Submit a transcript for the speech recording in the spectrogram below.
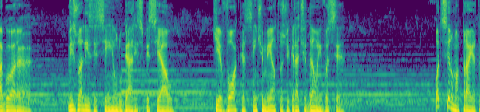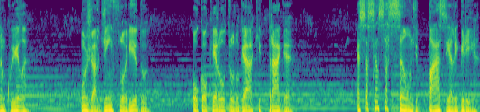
Agora, visualize-se em um lugar especial que evoca sentimentos de gratidão em você. Pode ser uma praia tranquila, um jardim florido ou qualquer outro lugar que traga essa sensação de paz e alegria.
